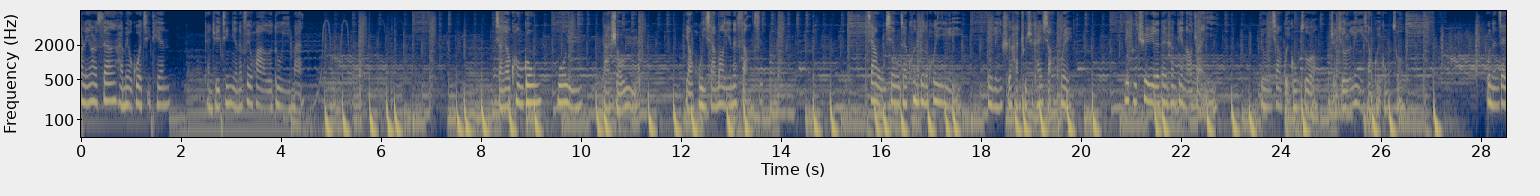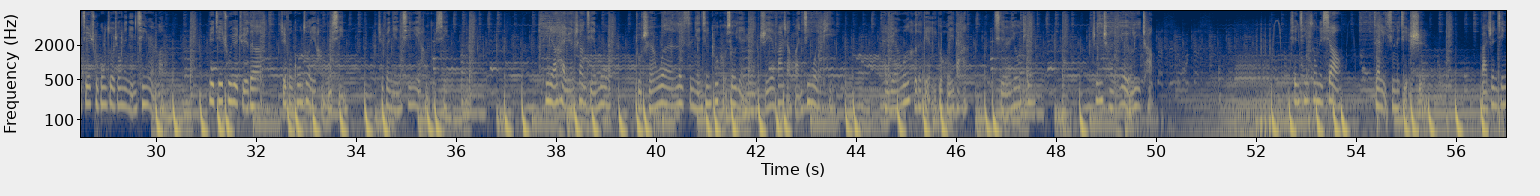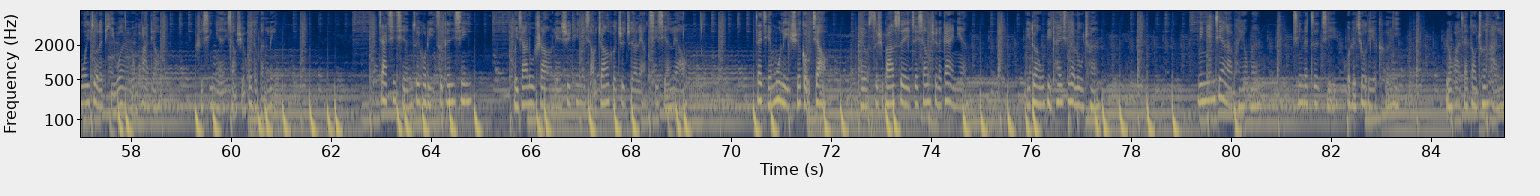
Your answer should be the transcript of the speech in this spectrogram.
二零二三还没有过几天，感觉今年的废话额度已满。想要旷工、摸鱼、打手语，养护一下冒烟的嗓子。下午陷入在困顿的会议里，被临时喊出去开小会，立刻雀跃地带上电脑转移，用一项鬼工作拯救了另一项鬼工作。不能再接触工作中的年轻人了，越接触越觉得这份工作也很不行，这份年轻也很不幸。听梁海源上节目，主持人问类似年轻脱口秀演员职业发展环境问题，海源温和的给了一个回答：杞人忧天，真诚又有立场。先轻松的笑，再理性的解释。把正襟危坐的提问融化掉，是新年想学会的本领。假期前最后的一次更新，回家路上连续听了小张和智智的两期闲聊，在节目里学狗叫，还有四十八岁再相聚的概念，一段无比开心的路程。明年见啊，朋友们！新的自己或者旧的也可以，融化在倒春寒里。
